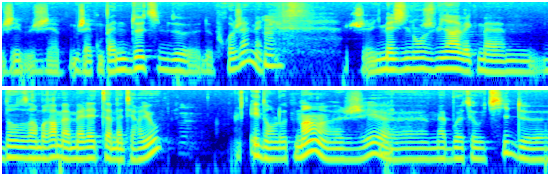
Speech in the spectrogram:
j'accompagne deux types de, de projets, mais Mm. je, imaginons je viens avec ma, dans un bras ma mallette à matériaux et dans l'autre main euh, j'ai ma boîte à outils de,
